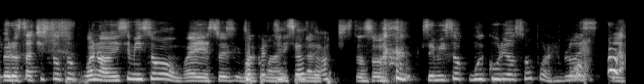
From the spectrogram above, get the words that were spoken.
Pero está chistoso. Bueno, a mí se me hizo, esto es igual como chistoso. chistoso. se me hizo muy curioso, por ejemplo, es la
